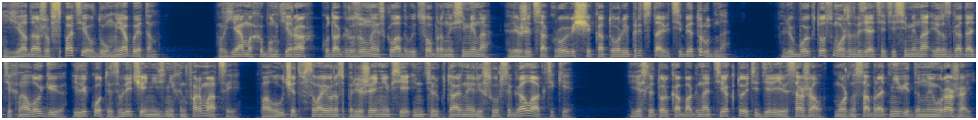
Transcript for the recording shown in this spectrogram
Я даже вспотел, думая об этом. В ямах и бункерах, куда грызуны складывают собранные семена, лежит сокровище, которое представить себе трудно. Любой, кто сможет взять эти семена и разгадать технологию или код извлечения из них информации, получит в свое распоряжение все интеллектуальные ресурсы галактики – если только обогнать тех, кто эти деревья сажал, можно собрать невиданный урожай.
